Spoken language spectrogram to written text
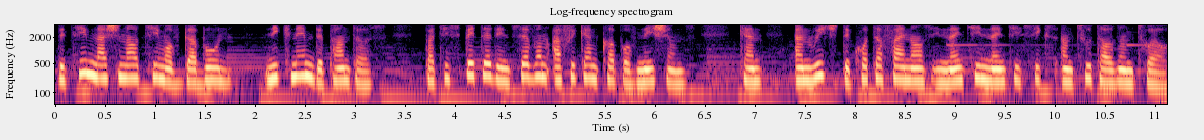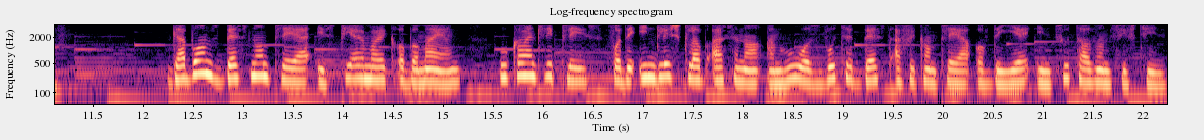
The team national team of Gabon, nicknamed the Panthers, participated in seven African Cup of Nations, CAN, and reached the quarterfinals in 1996 and 2012. Gabon's best-known player is Pierre-Emerick Aubameyang, who currently plays for the English club Arsenal and who was voted Best African Player of the Year in 2015.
